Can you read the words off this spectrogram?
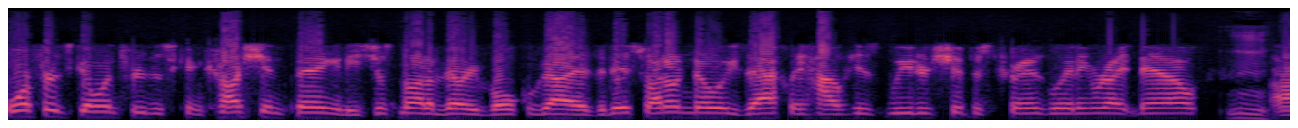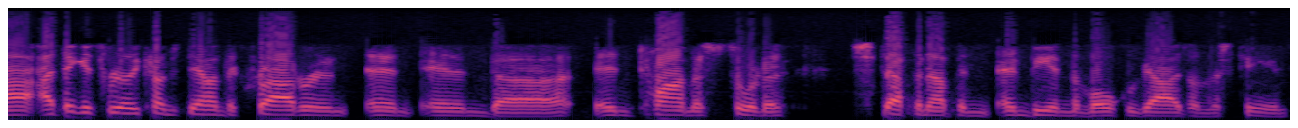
Horford's going through this concussion thing, and he's just not a very vocal guy as it is. So I don't know exactly how his leadership is translating right now. Mm. Uh, I think it really comes down to Crowder and and and, uh, and Thomas sort of stepping up and, and being the vocal guys on this team.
